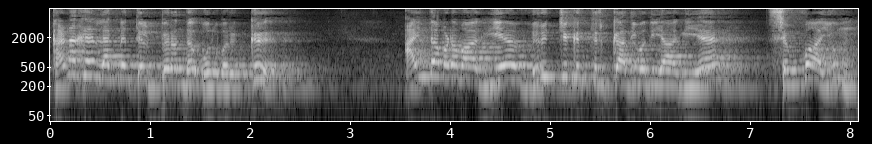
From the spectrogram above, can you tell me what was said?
கனக லக்னத்தில் பிறந்த ஒருவருக்கு ஐந்தாம் இடமாகிய விருச்சிகத்திற்கு அதிபதியாகிய செவ்வாயும்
